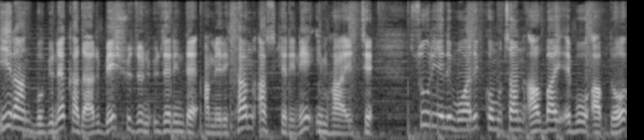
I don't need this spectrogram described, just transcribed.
İran bugüne kadar 500'ün üzerinde Amerikan askerini imha etti. Suriyeli muhalif komutan Albay Ebu Abdo,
